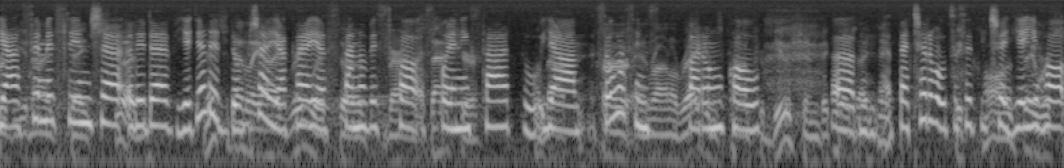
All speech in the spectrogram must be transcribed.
Já si myslím, že lidé věděli dobře, jaké je stanovisko Spojených států. Já souhlasím s baronkou eh, Tečerovou, co se týče jejího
